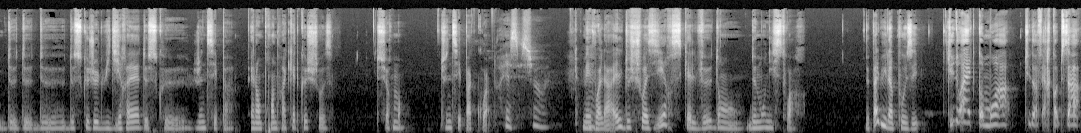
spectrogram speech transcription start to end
de, de, de, de, ce que je lui dirai, de ce que je ne sais pas. Elle en prendra quelque chose, sûrement. Je ne sais pas quoi. Oui, c'est sûr. Mais mm. voilà, elle de choisir ce qu'elle veut dans, de mon histoire. Ne pas lui l'imposer. Tu dois être comme moi, tu dois faire comme ça.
